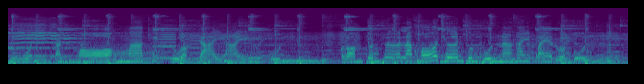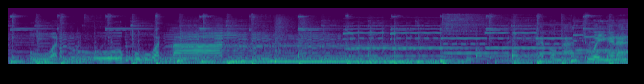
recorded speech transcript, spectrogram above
ช่วยกันมองมาคิดรวมใจไออุ่น กล่อมจนเพลินและขอเชิญคุณคุณนะให้ไปร่วมบุญบวชลูกบวชหลานแหมพองานช่วยไงนะ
